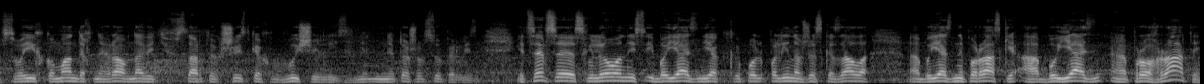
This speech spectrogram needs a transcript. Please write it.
в своїх командах не грав навіть в стартових шістках в вищій лізі, не, то, що в суперлізі. І це все схвильованість і боязнь, як Поліна вже сказала, е, боязнь не поразки, а боязнь е, програти,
